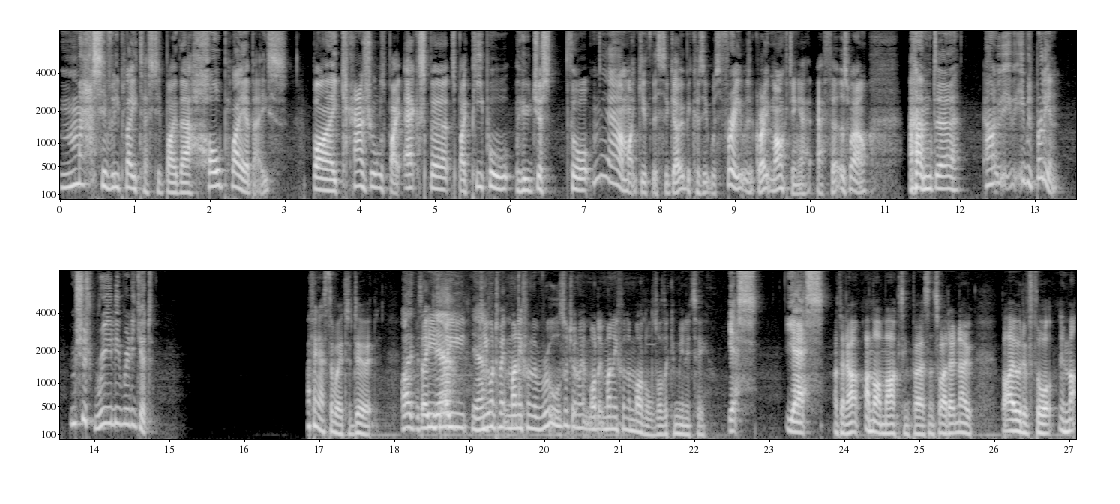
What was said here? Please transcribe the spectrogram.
massively play tested by their whole player base, by casuals, by experts, by people who just thought, yeah, I might give this a go because it was free. It was a great marketing e effort as well. And uh, it, it was brilliant. It was just really, really good. I think that's the way to do it. I, are you, yeah, are you, yeah. Do you want to make money from the rules or do you want to make money from the models or the community? Yes. Yes. I don't know. I'm not a marketing person, so I don't know. But I would have thought, in my,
